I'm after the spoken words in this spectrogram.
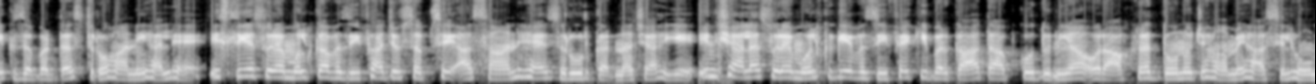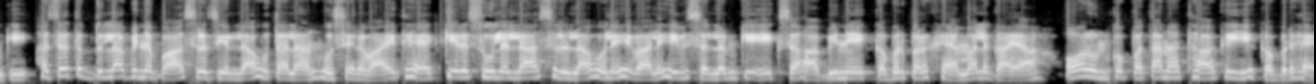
एक ज़बरदस्त रूहानी हल है। इसलिए सुरह मुल्क का वजीफा जो सबसे आसान है ज़रूर करना चाहिए। इनशाला सुरह मुल्क के वजीफे की बरकत आपको दुनिया और आखरत दोनों जहाँ में हासिल होंगी। हज़रत अब्दुल्ला बिन अब्बास रज़ी अल्लाह तु से रवायत है की रसूल अल्लाह वसल्लम के एक सहाबी ने एक कब्र पर खैमा लगाया और उनको पता न था की ये कब्र है।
